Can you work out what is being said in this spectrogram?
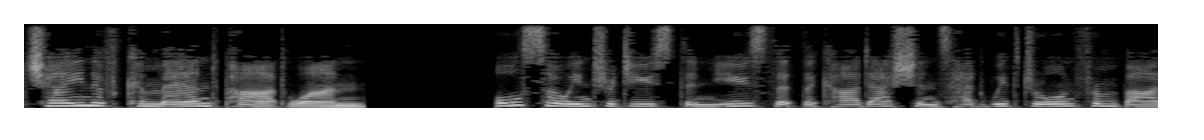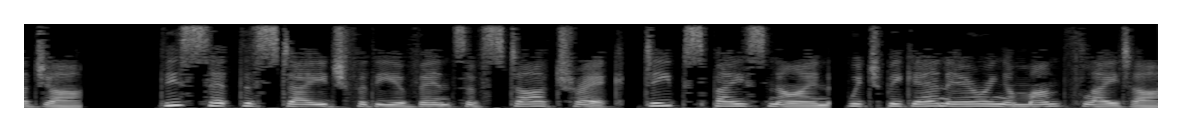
Chain of Command Part 1 also introduced the news that the Cardassians had withdrawn from Bajor. This set the stage for the events of Star Trek, Deep Space Nine, which began airing a month later.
